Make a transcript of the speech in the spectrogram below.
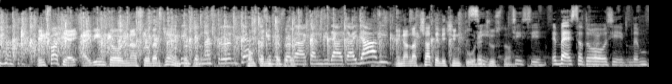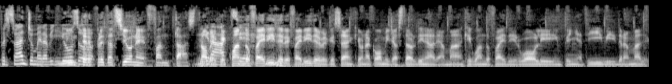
Infatti, hai, hai vinto il nastro Ho d'argento. vinto sì. il nastro Con d'argento, sono quell'interpretazione. stata candidata ai David. Inallacciate le cinture, Sì, giusto? Sì, sì. E beh, è stato sì, beh, un personaggio meraviglioso. Un'interpretazione fantastica. No, Grazie. perché quando fai ridere, fai ridere perché sei anche una comica straordinaria, ma anche quando fai dei ruoli impegnativi, drammatici,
